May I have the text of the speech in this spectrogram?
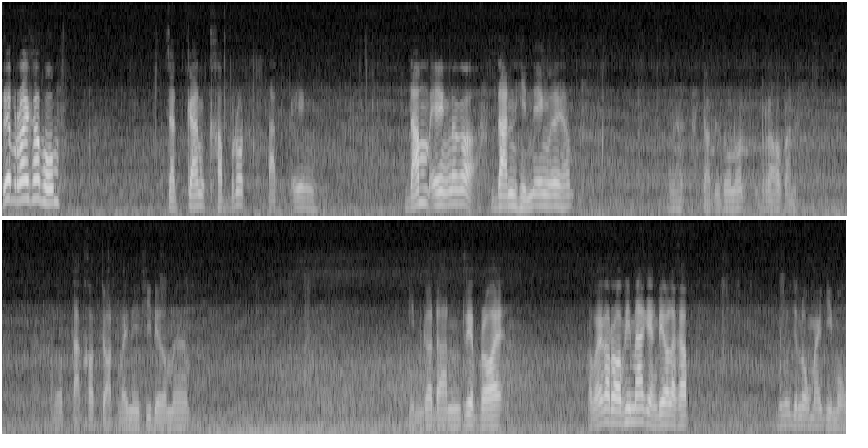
เรียบร้อยครับผม จัดการขับรถตักเองดำเองแล้วก็ดันหินเองเลยครับนะจอดอยู่ตรงนู้นรอก่อนรถตักเขาจอดไว้ในที่เดิมนะครับ หินก็ดันเรียบร้อย ต่อไปก็รอพี่มากอย่างเดียวแหละครับ ไม่รู้จะลงมากี่โมง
